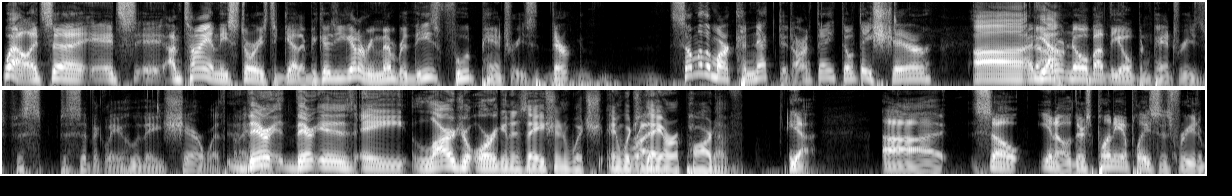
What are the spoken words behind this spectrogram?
Well, it's uh, it's uh, I'm tying these stories together because you got to remember these food pantries. They're some of them are connected, aren't they? Don't they share? Uh, I, don't- yeah. I don't know about the open pantries specifically who they share with. But there, think- there is a larger organization which in which Right. they are a part of. yeah. Uh, so you know, there's plenty of places for you to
